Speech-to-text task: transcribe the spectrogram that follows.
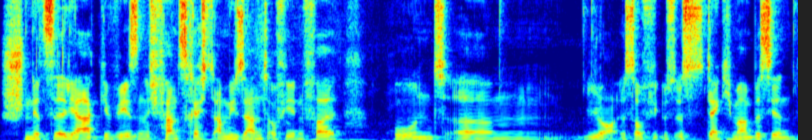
Schnitzeljagd gewesen. Ich fand es recht amüsant auf jeden Fall. und ähm, ja, ist auf, ist, denke ich mal, ein bisschen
